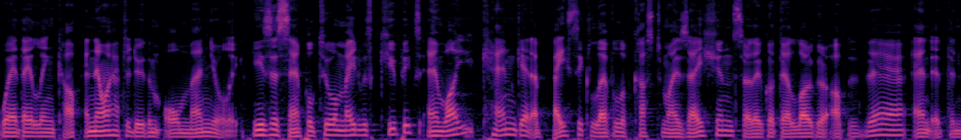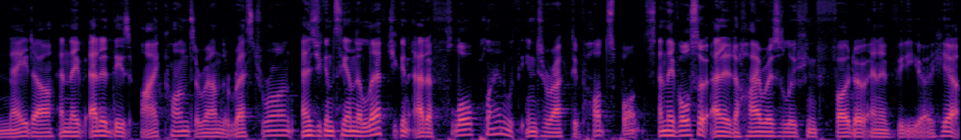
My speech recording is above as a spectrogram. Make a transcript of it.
where they link up and now I have to do them all manually. Here's a sample tour made with Cupix and while you can get a basic level of customization, so they've got their logo up there and at the nadir and they've added these icons around the restaurant. As you can see on the left, you can add a floor plan with interactive hotspots and they've also added a high resolution photo and a video here.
